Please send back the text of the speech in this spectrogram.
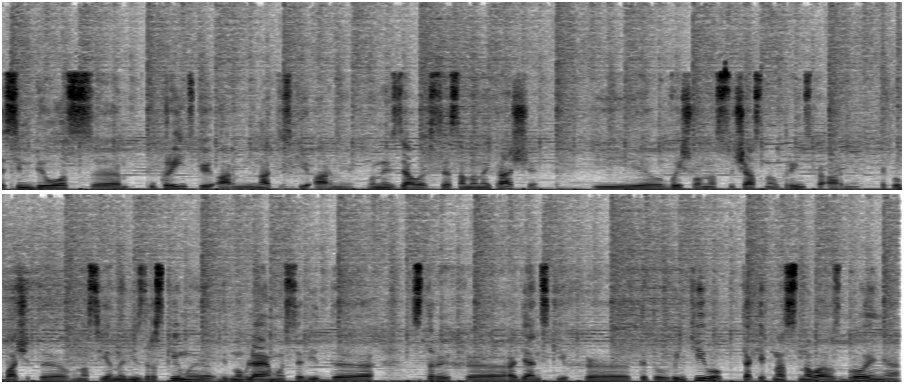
е, симбіоз е, української армії натівської армії. Вони взяли все саме найкраще. І вийшла в нас сучасна українська армія. Як ви бачите, в нас є нові зразки. Ми відмовляємося від е, старих радянських типів гвинтівок. Так як в нас нове озброєння,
